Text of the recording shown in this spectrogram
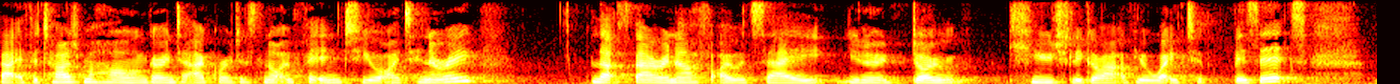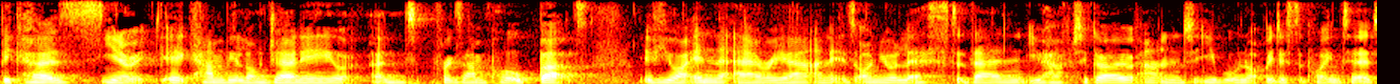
that if the Taj Mahal and going to Agra does not fit into your itinerary, that's fair enough. I would say, you know, don't hugely go out of your way to visit because, you know, it, it can be a long journey, and for example, but if you are in the area and it's on your list, then you have to go and you will not be disappointed.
